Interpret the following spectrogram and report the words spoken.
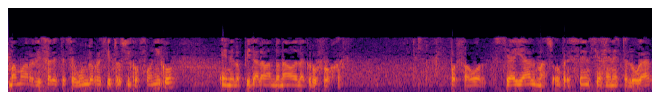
Vamos a realizar este segundo registro psicofónico en el hospital abandonado de la Cruz Roja. Por favor, si hay almas o presencias en este lugar,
